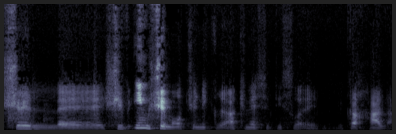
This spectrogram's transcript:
של אה, שבעים שמות שנקראה כנסת ישראל וכך הלאה.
